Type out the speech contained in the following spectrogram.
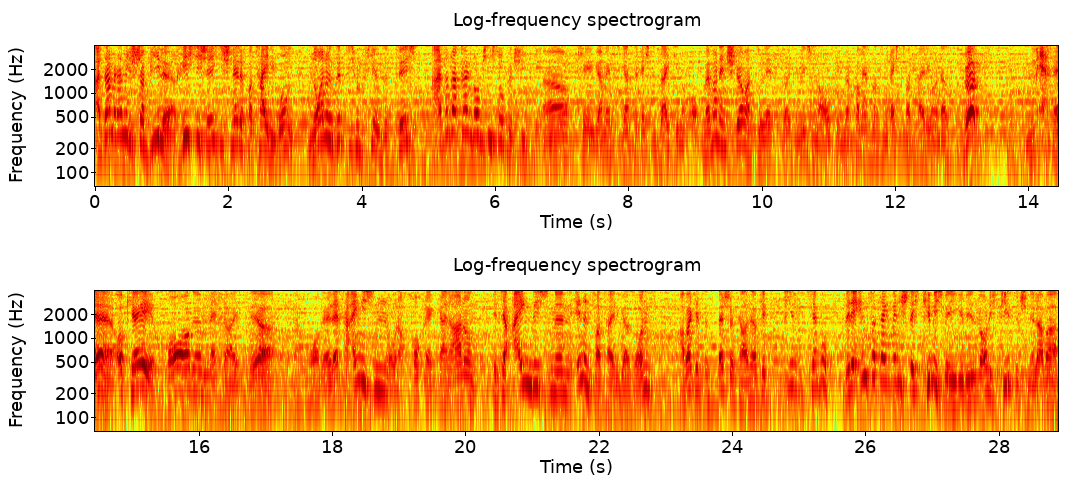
Also damit haben wir eine stabile, richtig, richtig schnelle Verteidigung. 79 und 74. Also da kann, glaube ich, nicht so viel schief gehen. Okay, wir haben jetzt die ganze rechte Seite hier noch offen. Wenn man den Stürmer zuletzt, Leute, will ich mir noch aufheben. Wir kommen erstmal zum Rechtsverteidiger und das wird's. Meche, okay. Jorge Meche heißt der. Der Jorge, der ist ja eigentlich ein, oder Jorge, keine Ahnung, ist ja eigentlich ein Innenverteidiger sonst. Aber hat jetzt eine Special-Karte. Okay, 74 Tempo. Wäre der Innenverteidiger wäre nicht schlecht. Kimmich wäre hier gewesen. Wäre auch nicht viel, viel schneller. Aber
